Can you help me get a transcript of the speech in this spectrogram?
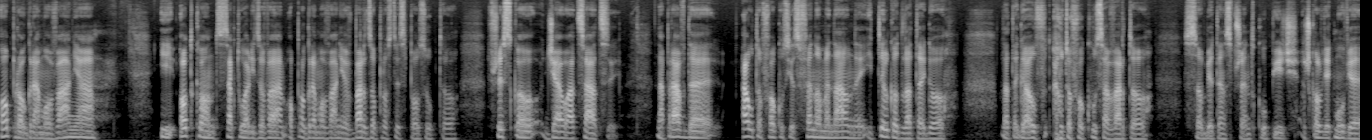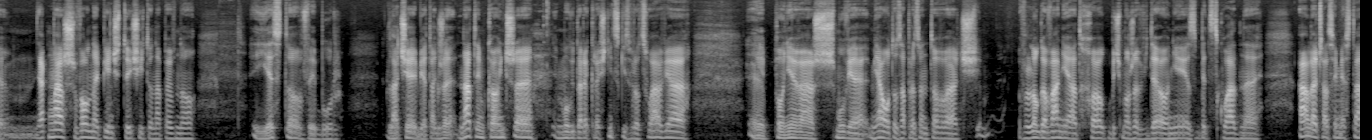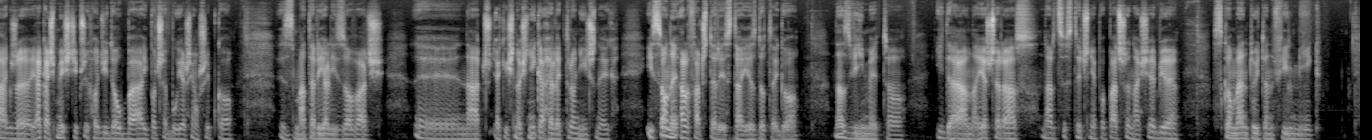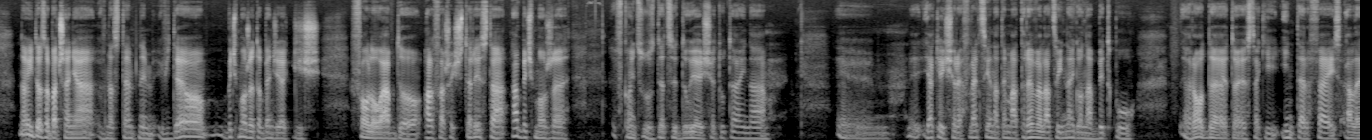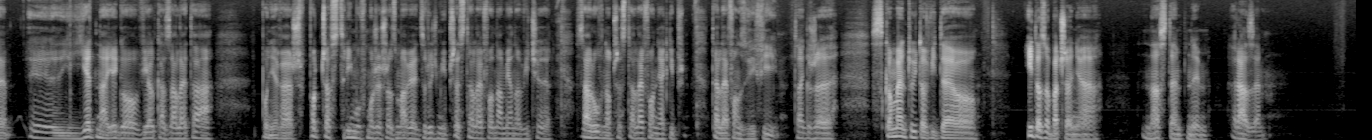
oprogramowania i odkąd zaktualizowałem oprogramowanie w bardzo prosty sposób, to wszystko działa cacy. Naprawdę autofokus jest fenomenalny i tylko dlatego dlatego autofokusa warto sobie ten sprzęt kupić, aczkolwiek mówię, jak masz wolne 5000 to na pewno jest to wybór dla Ciebie. Także na tym kończę. Mówił Darek Kraśnicki z Wrocławia, e, ponieważ, mówię, miało to zaprezentować vlogowanie ad hoc, być może wideo nie jest zbyt składne, ale czasem jest tak, że jakaś myśl przychodzi do łba i potrzebujesz ją szybko zmaterializować e, na jakichś nośnikach elektronicznych i Sony Alpha 400 jest do tego, nazwijmy to, idealna. Jeszcze raz narcystycznie popatrzę na siebie, skomentuj ten filmik. No i do zobaczenia w następnym wideo. Być może to będzie jakiś follow-up do Alpha 6400, a być może w końcu zdecyduję się tutaj na yy, jakieś refleksje na temat rewelacyjnego nabytku RODE, to jest taki interfejs, ale Y, jedna jego wielka zaleta ponieważ podczas streamów możesz rozmawiać z ludźmi przez telefon, a mianowicie zarówno przez telefon, jak i telefon z Wi-Fi. Także skomentuj to wideo i do zobaczenia następnym razem.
